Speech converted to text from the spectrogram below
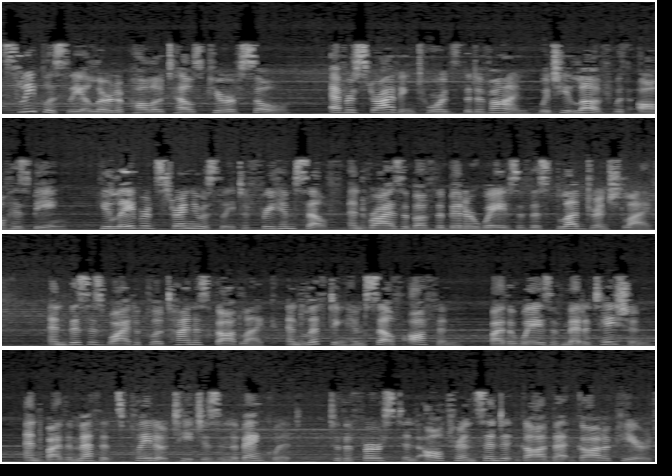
Sleeplessly alert Apollo tells pure of soul, ever striving towards the divine, which he loved with all his being. He labored strenuously to free himself and rise above the bitter waves of this blood-drenched life. And this is why to Plotinus godlike and lifting himself often, by the ways of meditation, and by the methods Plato teaches in the banquet, to the first and all-transcendent God that God appeared,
